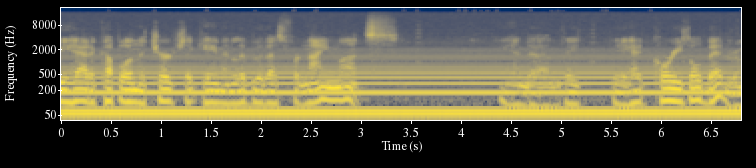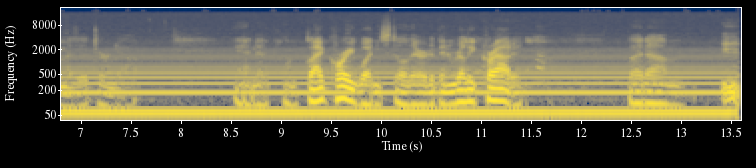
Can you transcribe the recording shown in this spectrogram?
We had a couple in the church that came and lived with us for nine months. And uh, they, they had Corey's old bedroom, as it turned out. And uh, I'm glad Corey wasn't still there. It would have been really crowded. But um,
